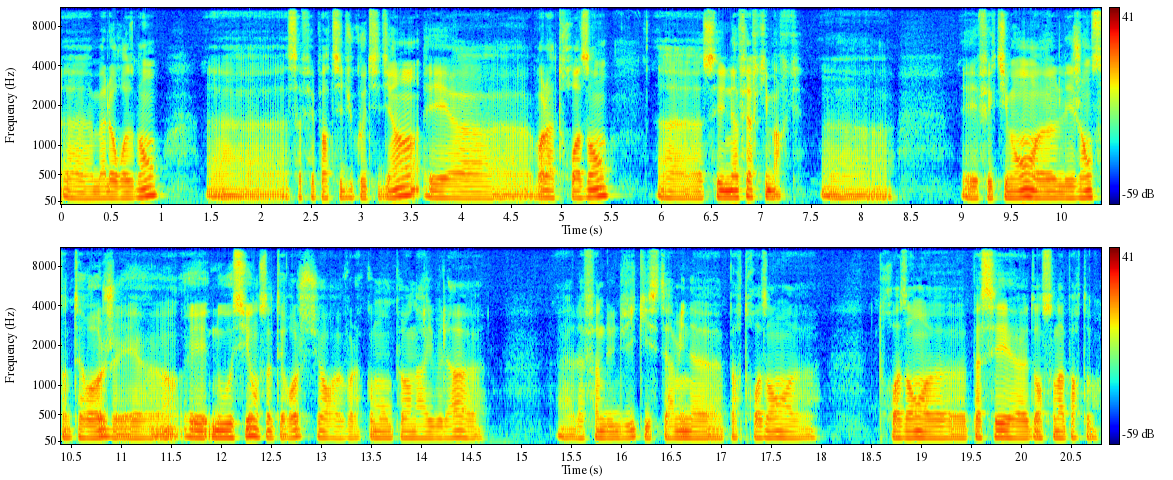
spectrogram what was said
malheureusement. ça fait partie du quotidien. Et voilà, trois ans, c'est une affaire qui marque. et effectivement, les gens s'interrogent et, nous aussi, on s'interroge sur comment on peut en arriver là la fin d'une vie qui se termine euh, par trois ans euh, trois ans passés dans son appartement.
